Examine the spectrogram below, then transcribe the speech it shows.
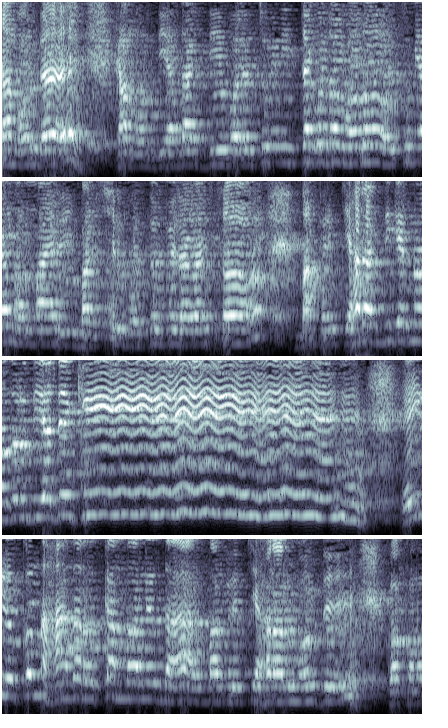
কামড় দেয়। কামড় দিয়া ডাক দিয়ে বলে, তুমি মিথ্যা কথা বলো, তুমি আমার মায়ের বাচ্চার মধ্যে রাখছ বাপের চেহারার দিকে নজর দিয়া দেখি। এইরকম হাজারো কামড়ানের দাগ বাপের চেহারার মধ্যে। কখনো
